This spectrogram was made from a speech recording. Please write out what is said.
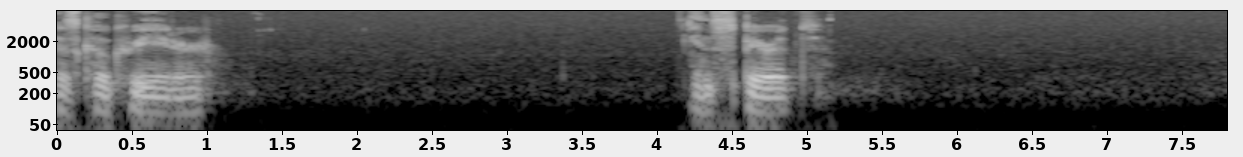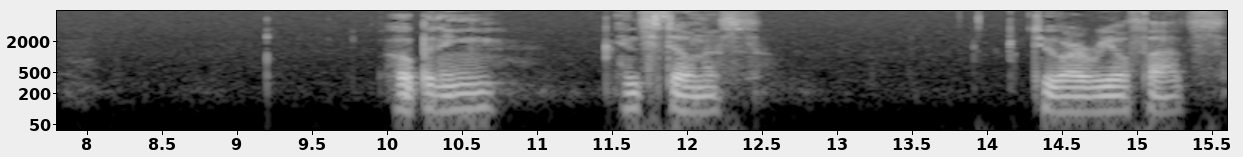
as co-creator, in spirit, opening in stillness to our real thoughts.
